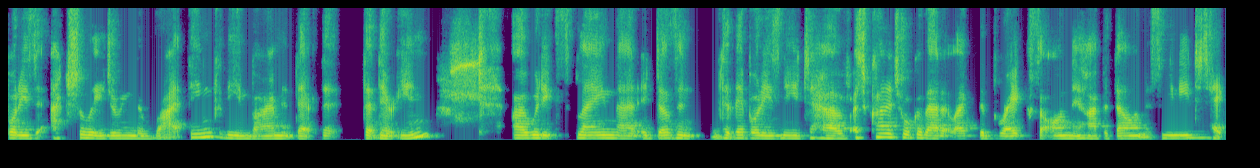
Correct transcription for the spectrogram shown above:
bodies are actually doing the right thing for the environment that, that, that they're in. I would explain that it doesn't, that their bodies need to have, I kind of talk about it like the brakes are on their hypothalamus and you need to take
